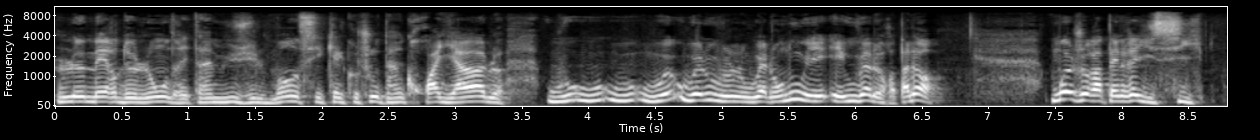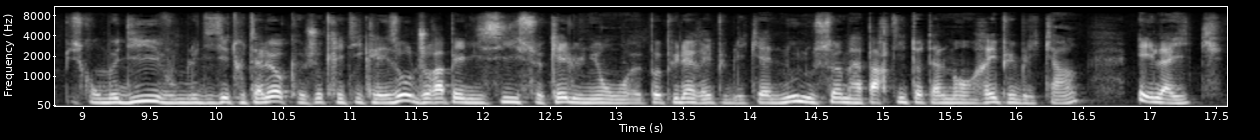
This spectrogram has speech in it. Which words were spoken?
Le maire de Londres est un musulman. C'est quelque chose d'incroyable. Où, allons-nous et, et où va l'Europe? Alors, moi, je rappellerai ici puisqu'on me dit, vous me le disiez tout à l'heure, que je critique les autres, je rappelle ici ce qu'est l'Union populaire républicaine. Nous, nous sommes un parti totalement républicain et laïque.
